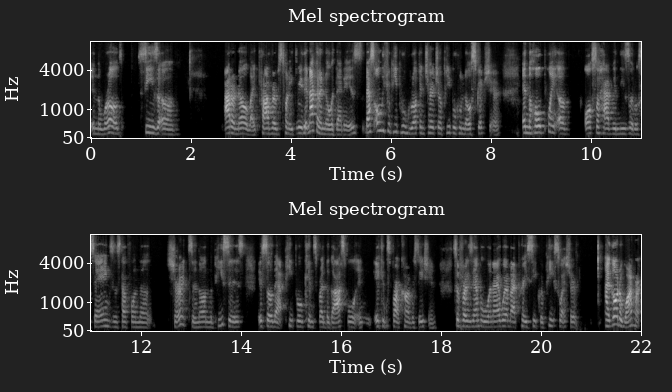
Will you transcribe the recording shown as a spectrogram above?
in the world sees a I don't know, like Proverbs 23, they're not going to know what that is. That's only for people who grew up in church or people who know scripture. And the whole point of also having these little sayings and stuff on the shirts and on the pieces is so that people can spread the gospel and it can spark conversation. So, for example, when I wear my Pray Seek Repeat sweatshirt, I go to Walmart.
